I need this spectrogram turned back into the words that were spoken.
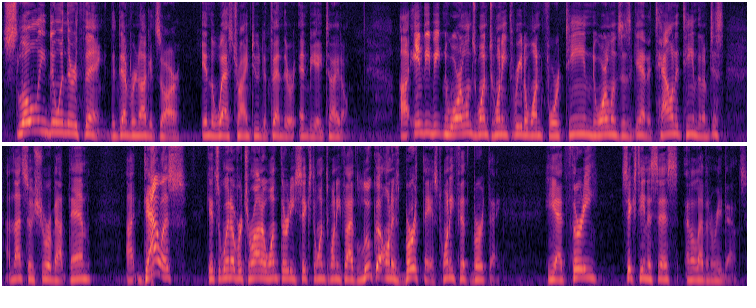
slowly doing their thing, the Denver Nuggets are in the West trying to defend their NBA title. Uh, Indy beat New Orleans 123 to 114. New Orleans is again a talented team that I'm just I'm not so sure about them. Uh, Dallas gets a win over Toronto 136 to 125. Luka on his birthday, his 25th birthday, he had 30, 16 assists and 11 rebounds.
